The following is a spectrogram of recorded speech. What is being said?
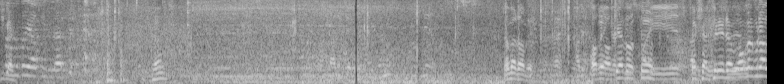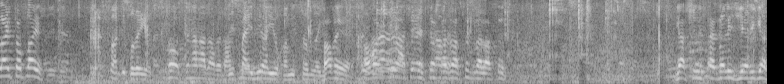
ciğer. Bunu da yaptılar. Mehmet abi. Abi afiyet olsun. Teşekkür ederim. Oğul buraları toplayın. Hadi kolay gelsin. Olsun Mehmet abi. İsmail bir ay yok ama İstanbul'a gitti. Abi Allah bir açık etsin kazasız belasız. Gel şimdi perdeli ciğeri gel.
